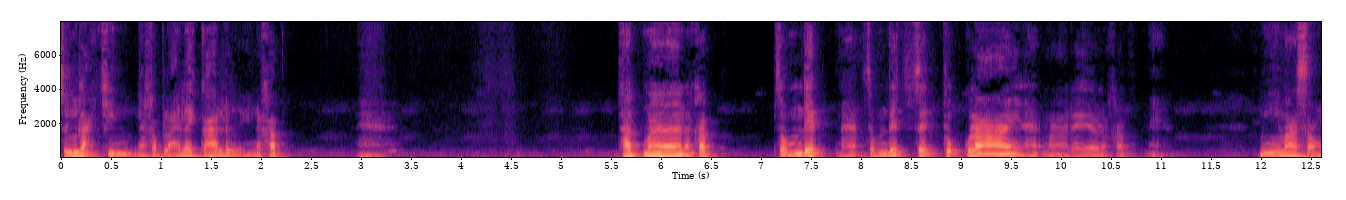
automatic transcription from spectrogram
ซื้อหลายชิ้นนะครับ หลายรายการเลยนะครับ ถัดมานะครับ สมเด็จนะฮะสมเด็จเสร็จทุกลายนะฮะมาแล้วนะครับเนี่ยมีมาสอง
